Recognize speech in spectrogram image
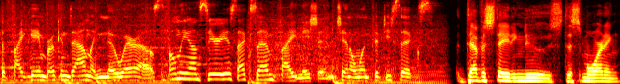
The fight game broken down like nowhere else. Only on SiriusXM Fight Nation Channel 156 devastating news this morning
